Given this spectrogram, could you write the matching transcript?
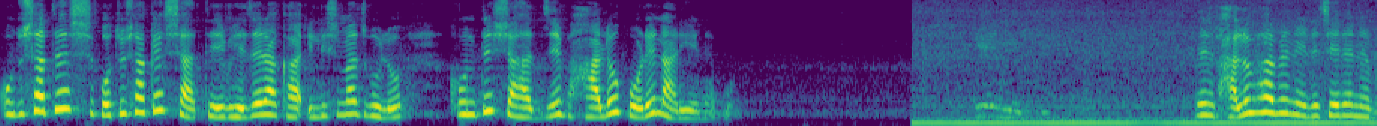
কচু সাথে, কচু শাকের সাথে ভেজে রাখা ইলিশ মাছগুলো খুন্তির সাহায্যে ভালো করে নাড়িয়ে নেব। বেশ ভালোভাবে নেড়ে চেড়ে নেব।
